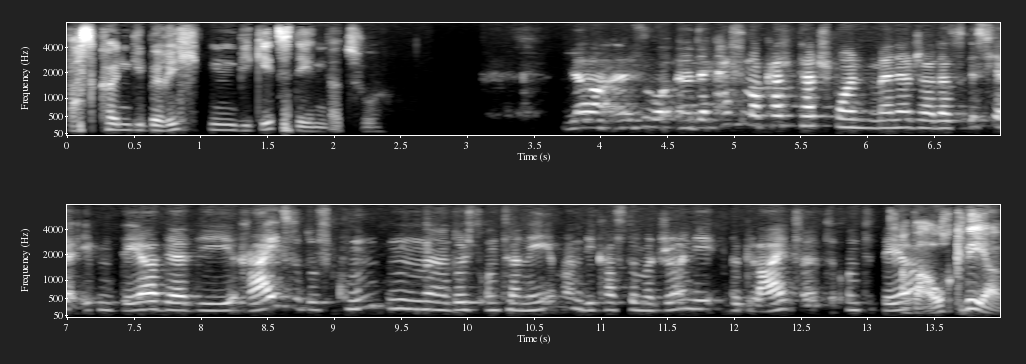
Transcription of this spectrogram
Was können die berichten? Wie geht es denen dazu? Ja, also äh, der Customer Touchpoint Manager, das ist ja eben der, der die Reise des Kunden äh, durchs Unternehmen, die Customer Journey begleitet und der. Aber auch quer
